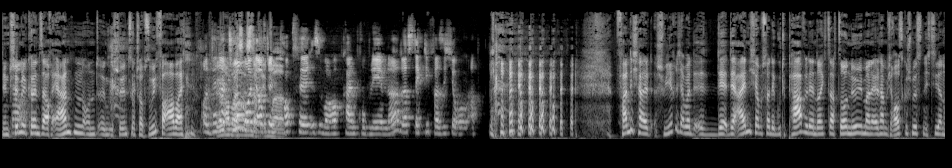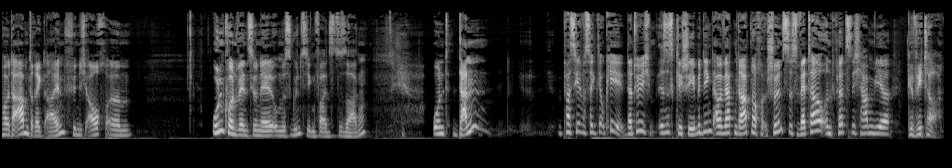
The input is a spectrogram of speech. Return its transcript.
Den Schimmel Ja. können sie auch ernten und irgendwie schön zu Chop Suey verarbeiten. und wenn Ja, der Turm euch auf den Kopf fällt, ist überhaupt kein Problem, ne? Das deckt die Versicherung ab. Fand ich halt schwierig, aber der, der eine, ich glaube, es war der gute Pavel, der direkt sagt, so, nö, meine Eltern haben mich rausgeschmissen, ich ziehe dann heute Abend direkt ein. Finde ich auch ähm, unkonventionell, um es günstigenfalls zu sagen. Und dann passiert was, okay, natürlich ist es klischeebedingt, aber wir hatten gerade noch schönstes Wetter und plötzlich haben wir Gewitter.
